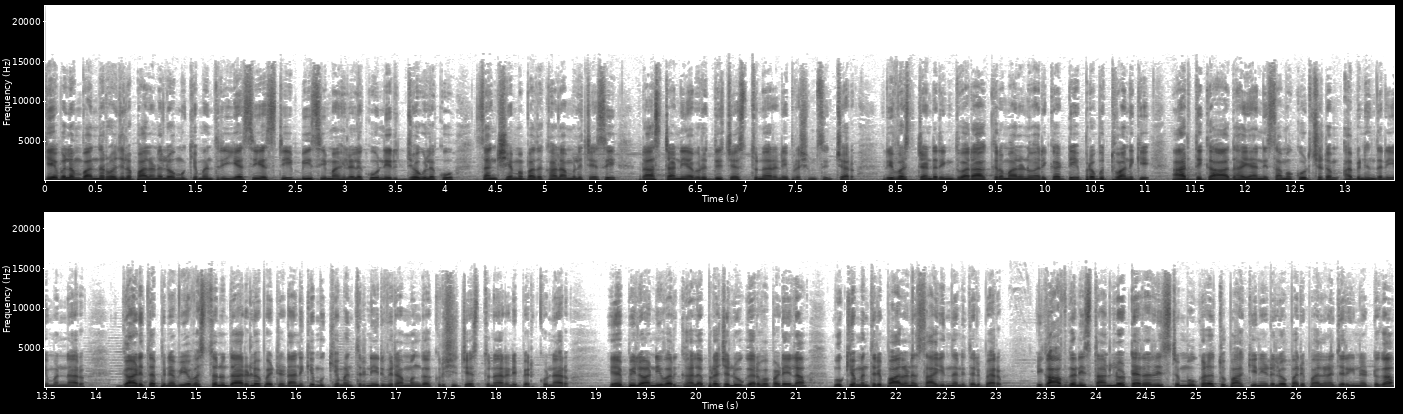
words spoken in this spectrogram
కేవలం వంద రోజుల పాలనలో ముఖ్యమంత్రి ఎస్సీ ఎస్టీ బీసీ మహిళలకు నిరుద్యోగులకు సంక్షేమ పథకాలు అమలు చేసి రాష్ట్రాన్ని అభివృద్ధి చేస్తున్నారని ప్రశంసించారు. రివర్స్ టెండరింగ్ ద్వారా అక్రమాలను అరికట్టి ప్రభుత్వానికి ఆర్థిక ఆదాయాన్ని సమకూర్చడం అభినందనీయమన్నారు. గాడి తప్పిన వ్యవస్థను దారిలో పెట్టడానికి ముఖ్యమంత్రి నిర్విరామంగా కృషి చేస్తున్నారని పేర్కొన్నారు. ఏపీలో అన్ని వర్గాల ప్రజలు గర్వపడేలా ముఖ్యమంత్రి పాలన సాగిందని తెలిపారు. ఇక ఆఫ్ఘనిస్తాన్లో టెర్రరిస్టు మూకల తుపాకీ నీడలో పరిపాలన జరిగినట్టుగా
